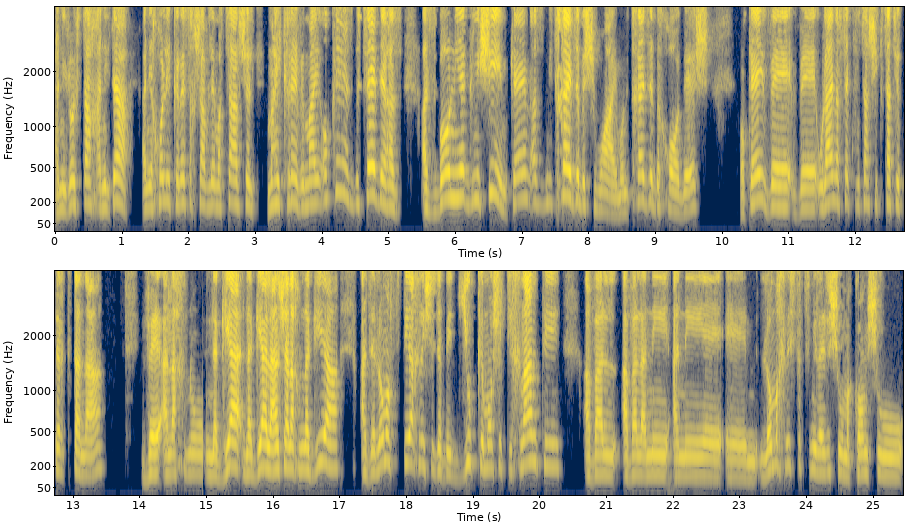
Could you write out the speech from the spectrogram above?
אני לא אפתח, אני יודע, אני יכול להיכנס עכשיו למצב של מה יקרה ומה, אוקיי, אז בסדר, אז, אז בואו נהיה גמישים, כן? אז נדחה את זה בשבועיים, או נדחה את זה בחודש, אוקיי? ו, ואולי נעשה קבוצה שהיא קצת יותר קטנה, ואנחנו נגיע, נגיע לאן שאנחנו נגיע, אז זה לא מבטיח לי שזה בדיוק כמו שתכננתי, אבל, אבל אני, אני אה, אה, לא מכניס את עצמי לאיזשהו מקום שהוא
